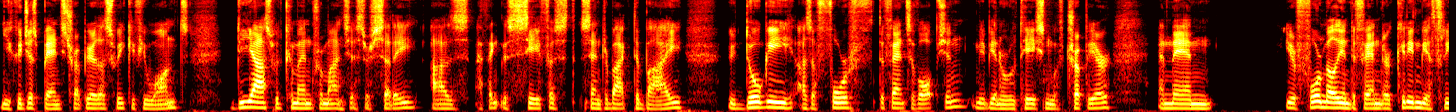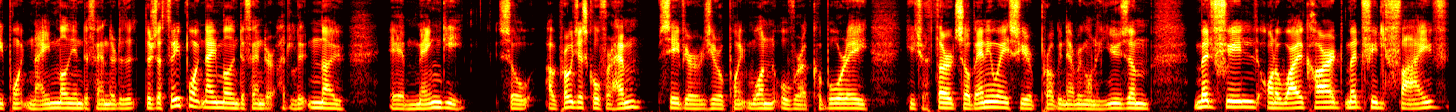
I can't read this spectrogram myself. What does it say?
You could just bench Trippier this week if you want. Dias would come in from Manchester City as, I think, the safest centre back to buy. Udogie as a fourth defensive option, maybe in a rotation with Trippier. And then your 4 million defender could even be a 3.9 million defender. There's a 3.9 million defender at Luton now, uh, Mengi, so I would probably just go for him, save your 0.1 over a Kabore. He's your third sub anyway, so you're probably never going to use him. Midfield on a wild card, midfield 5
